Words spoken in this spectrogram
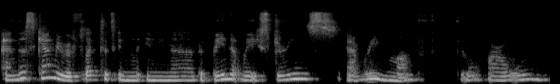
And this can be reflected in in uh, the pain that we experience every month through our womb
